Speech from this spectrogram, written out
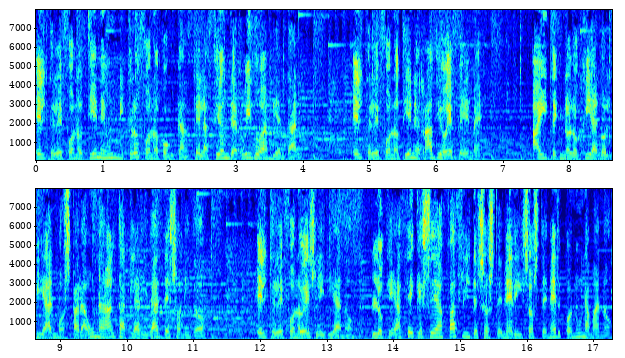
El teléfono tiene un micrófono con cancelación de ruido ambiental. El teléfono tiene radio FM. Hay tecnología Dolby Atmos para una alta claridad de sonido. El teléfono es liviano, lo que hace que sea fácil de sostener y sostener con una mano.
